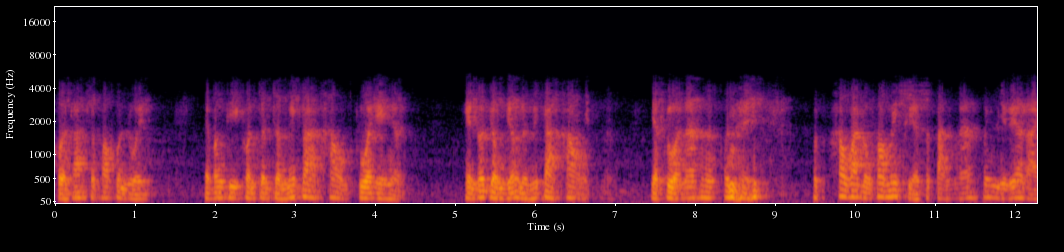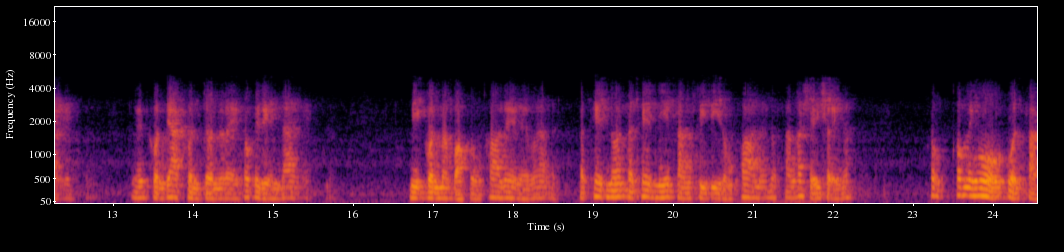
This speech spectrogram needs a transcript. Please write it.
เปิดรับเฉพาะคนรวย แต่บางทีคนจนๆไม่กล้าเข้ากลัวเองอะ่ะ เห็นรถยนต์เยอะเลยไม่กล้าเข้า อย่ากลัวนะคนไหนเข้าวัดหลวงพ่อไม่เสียสตังค์นะไม่มีเรื่องอะไรงั้นคนยากคนจนอะไรก็ไปเรียนได้ มีคนมาบอกหลวงพ่อเลยเลยว่า ประเทศโน้นประเทศนี้ฟังซีดีหลวงพ่อนะฟังก็เฉยๆนะก็ก็ไม่โง่ควรฟัง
